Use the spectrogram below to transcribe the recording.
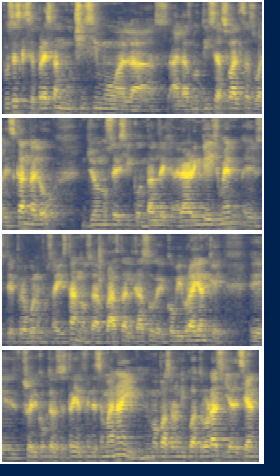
pues es que se prestan muchísimo a las, a las noticias falsas o al escándalo. Yo no sé si con tal de generar engagement, este, pero bueno, pues ahí están. O sea, basta el caso de Kobe Bryant que eh, su helicóptero se estrella el fin de semana y no pasaron ni cuatro horas y ya decían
